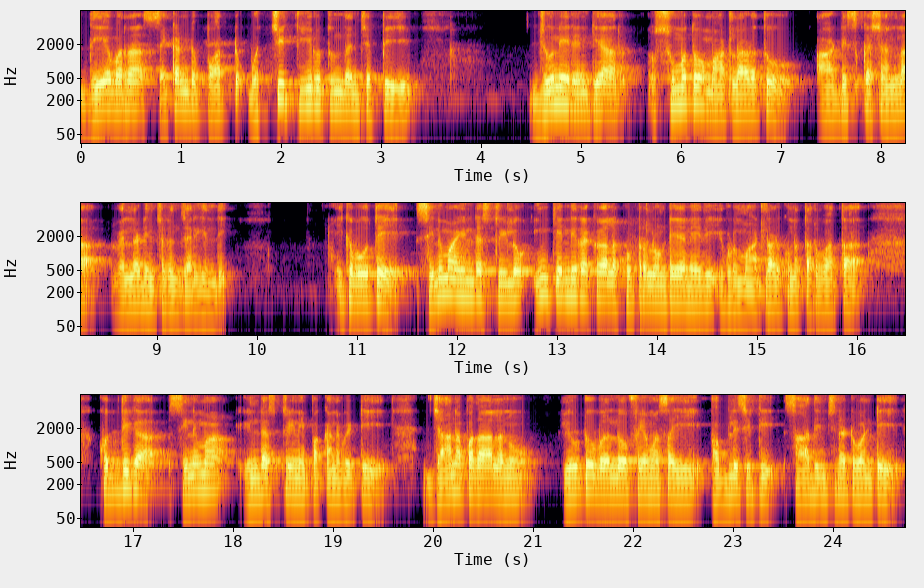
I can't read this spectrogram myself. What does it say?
దేవర సెకండ్ పార్ట్ వచ్చి తీరుతుందని చెప్పి జూనియర్ ఎన్టీఆర్ సుమతో మాట్లాడుతూ ఆ డిస్కషన్లా వెల్లడించడం జరిగింది. ఇకపోతే సినిమా ఇండస్ట్రీలో ఇంకెన్ని రకాల కుట్రలు ఉంటాయనేది ఇప్పుడు మాట్లాడుకున్న తర్వాత కొద్దిగా సినిమా ఇండస్ట్రీని పక్కన పెట్టి జానపదాలను యూట్యూబ్లలో ఫేమస్ అయ్యి పబ్లిసిటీ సాధించినటువంటి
